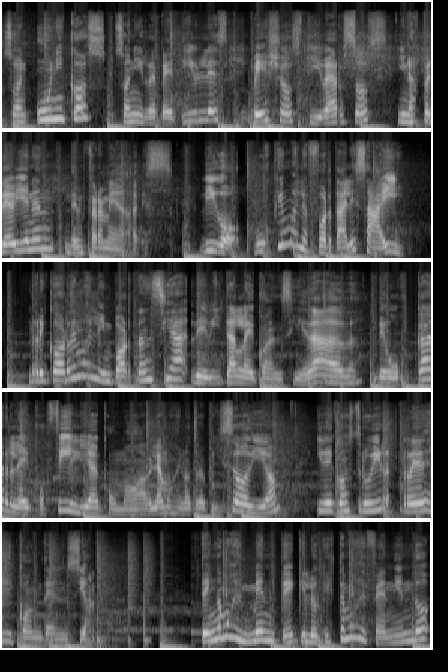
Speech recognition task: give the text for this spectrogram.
Son únicos, son irrepetibles, bellos, diversos y nos previenen de enfermedades. Digo, busquemos la fortaleza ahí. Recordemos la importancia de evitar la ecoansiedad, de buscar la ecofilia, como hablamos en otro episodio, y de construir redes de contención tengamos en mente que lo que estamos defendiendo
